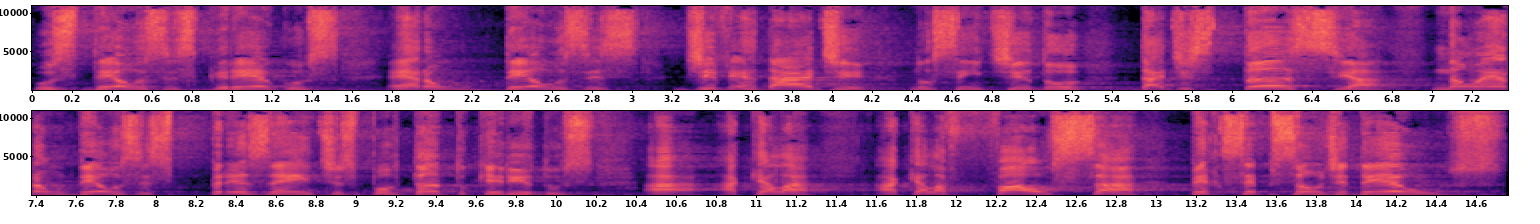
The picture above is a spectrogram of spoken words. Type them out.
Os deuses gregos eram deuses de verdade, no sentido da distância, não eram deuses presentes. Portanto, queridos, a, aquela, aquela falsa percepção de Deus,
